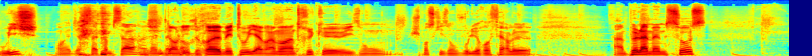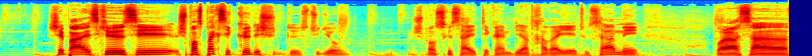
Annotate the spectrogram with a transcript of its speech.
Wish on va dire ça comme ça. Ouais, même dans les drums et tout il y a vraiment un truc euh, ils ont je pense qu'ils ont voulu refaire le un peu la même sauce je sais pas est-ce que c'est je pense pas que c'est que des chutes de studio je pense que ça a été quand même bien travaillé et tout ça mais voilà ça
